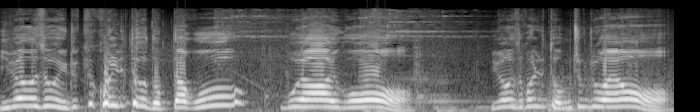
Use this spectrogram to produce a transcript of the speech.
입양하세요. 이렇게 quality가 높다고? 뭐야 이거? 이 방송 quality 엄청 좋아요.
